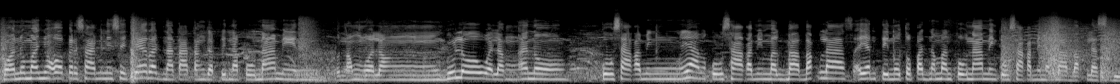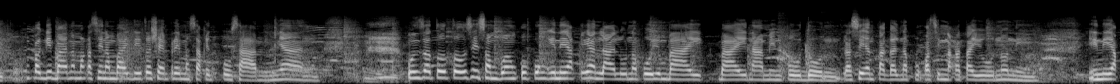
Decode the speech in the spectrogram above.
kung ano man yung offer sa amin ni si Gerald, natatanggapin na po namin. Nang walang gulo, walang ano, kusa kaming, ayan, kusa kaming magbabaklas. Ayan, tinutupad naman po namin kusa kami nagbabaklas dito. Pag iba naman kasi ng bahay dito, syempre masakit po sa amin yan. Kung sa totoo, isang buwan ko pong iniyak yan, lalo na po yung bahay, bahay namin po doon. Kasi ang tagal na po kasing nakatayo noon eh. Iniyak,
